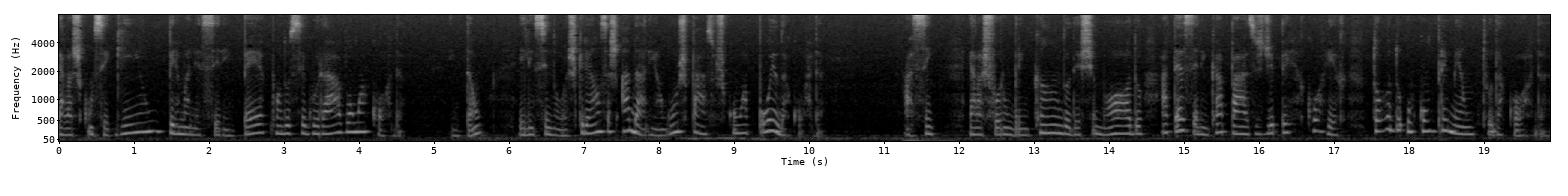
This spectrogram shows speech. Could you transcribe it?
Elas conseguiam permanecer em pé quando seguravam a corda. Então, ele ensinou as crianças a darem alguns passos com o apoio da corda. Assim, elas foram brincando deste modo até serem capazes de percorrer todo o comprimento da corda.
